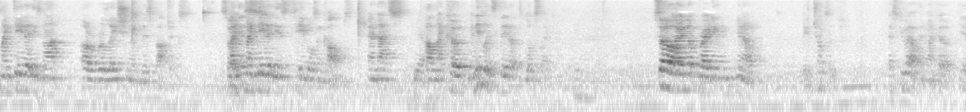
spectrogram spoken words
My data is not a relation of Lisp objects. So my, my data is tables and columns, and that's Yeah. how my code manipulates data looks like. So I end up writing, you know, big chunks of SQL in my code. yeah.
